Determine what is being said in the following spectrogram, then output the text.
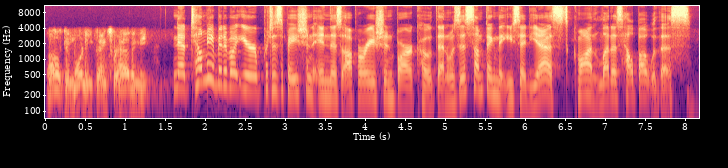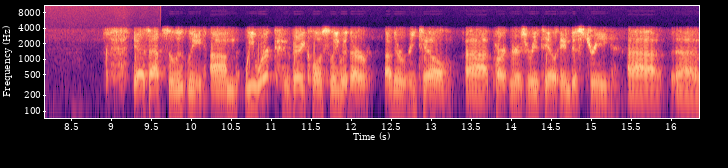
Oh, good morning. Thanks for having me. Now, tell me a bit about your participation in this Operation Barcode then. Was this something that you said, yes, come on, let us help out with this? Yes, absolutely. Um, we work very closely with our other retail uh, partners, retail industry uh, uh,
